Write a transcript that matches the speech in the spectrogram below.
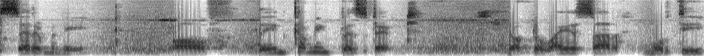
ceremony of the incoming president, Dr. YSR Murthy,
